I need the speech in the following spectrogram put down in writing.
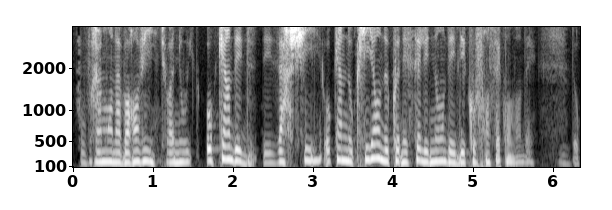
faut vraiment en avoir envie. Tu vois, nous, aucun des, des archis, aucun de nos clients ne connaissait les noms des décos français qu'on vendait. Donc,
